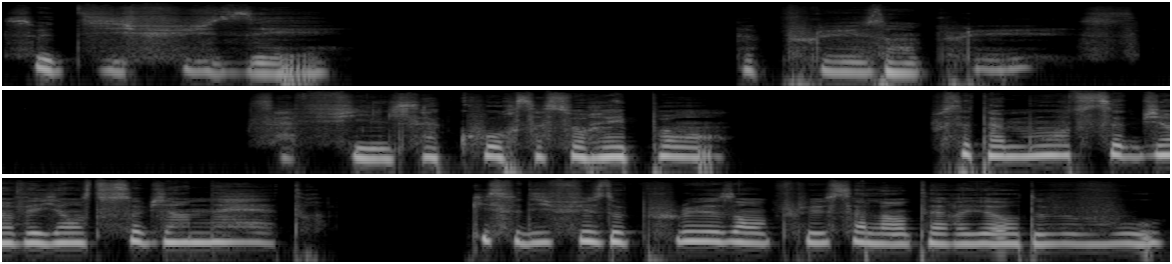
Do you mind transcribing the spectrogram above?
se diffuser de plus en plus. Ça file, ça court, ça se répand. Tout cet amour, toute cette bienveillance, tout ce bien-être qui se diffuse de plus en plus à l'intérieur de vous.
